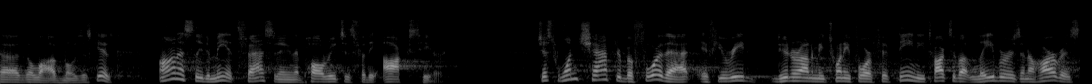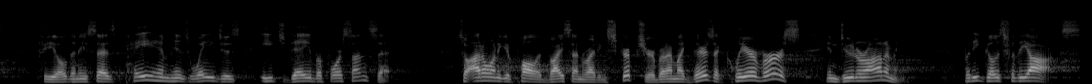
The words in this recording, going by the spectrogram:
uh, the law of Moses gives. Honestly, to me, it's fascinating that Paul reaches for the ox here. Just one chapter before that, if you read Deuteronomy 24 15, he talks about laborers in a harvest field, and he says, Pay him his wages each day before sunset. So I don't want to give Paul advice on writing scripture, but I'm like, there's a clear verse in Deuteronomy. But he goes for the ox.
